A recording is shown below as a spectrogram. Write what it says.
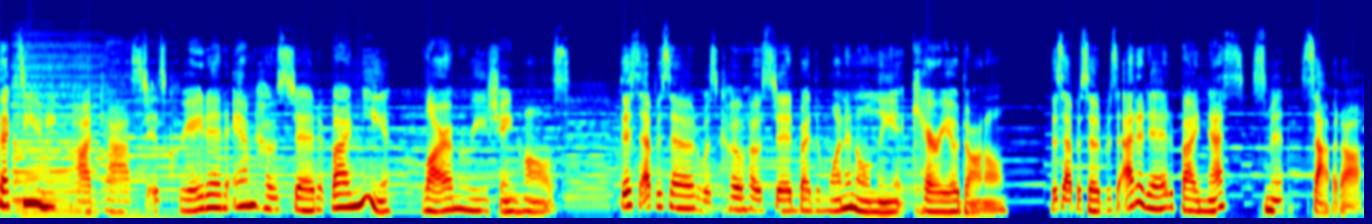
Sexy Unique podcast is created and hosted by me, Lara Marie Schoenhals. This episode was co hosted by the one and only Carey O'Donnell. This episode was edited by Ness Smith Sabadoff.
